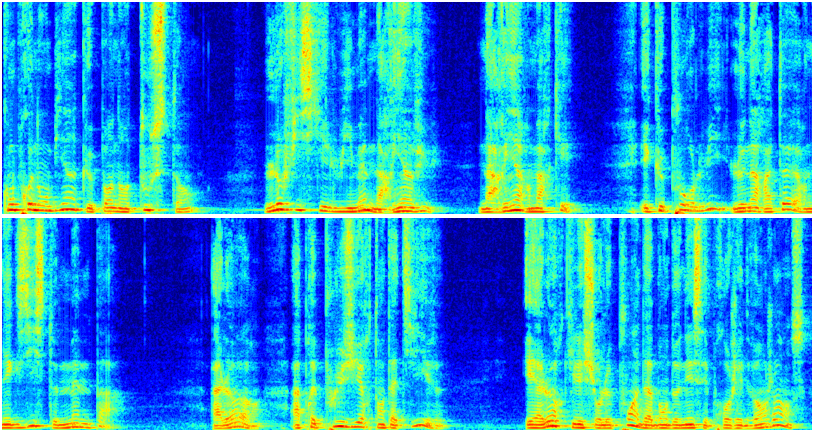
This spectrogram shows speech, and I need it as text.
Comprenons bien que pendant tout ce temps, l'officier lui-même n'a rien vu, n'a rien remarqué, et que pour lui, le narrateur n'existe même pas. Alors, après plusieurs tentatives, et alors qu'il est sur le point d'abandonner ses projets de vengeance,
